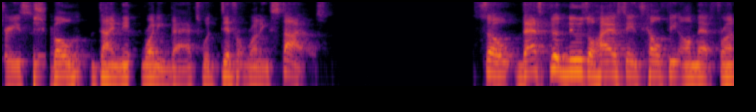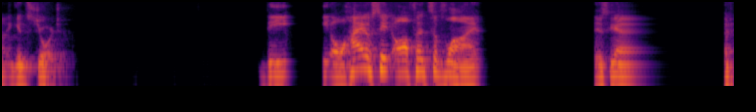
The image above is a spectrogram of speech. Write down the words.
trees. Both dynamic running backs with different running styles. So that's good news. Ohio State's healthy on that front against Georgia the Ohio State offensive line is going to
